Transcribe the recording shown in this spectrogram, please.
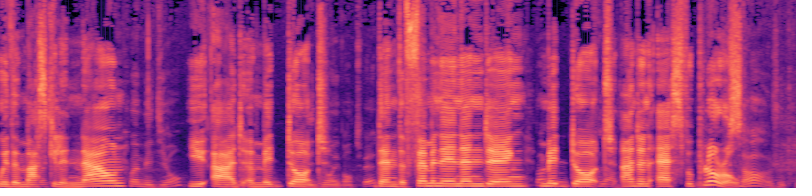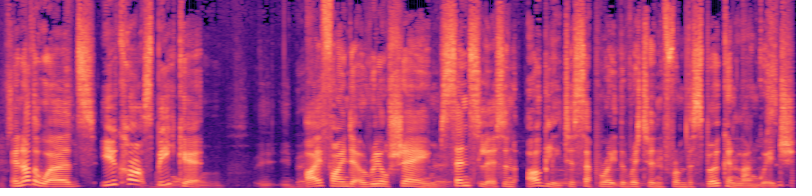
with a masculine noun, you add a mid dot, then the feminine ending, mid dot, and an S for plural. In other words, you can't speak it. I find it a real shame, senseless, and ugly to separate the written from the spoken language.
